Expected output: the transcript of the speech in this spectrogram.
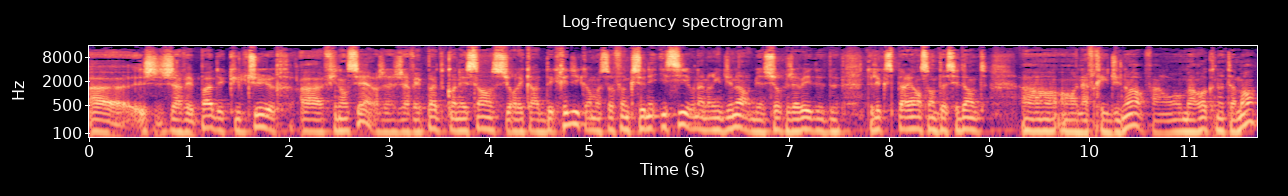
euh, j'avais pas de culture euh, financière, j'avais pas de connaissances sur les cartes de crédit, comment ça fonctionnait ici en Amérique du Nord. Bien sûr que j'avais de, de, de l'expérience antécédente en, en, Afrique du Nord, enfin au Maroc notamment,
